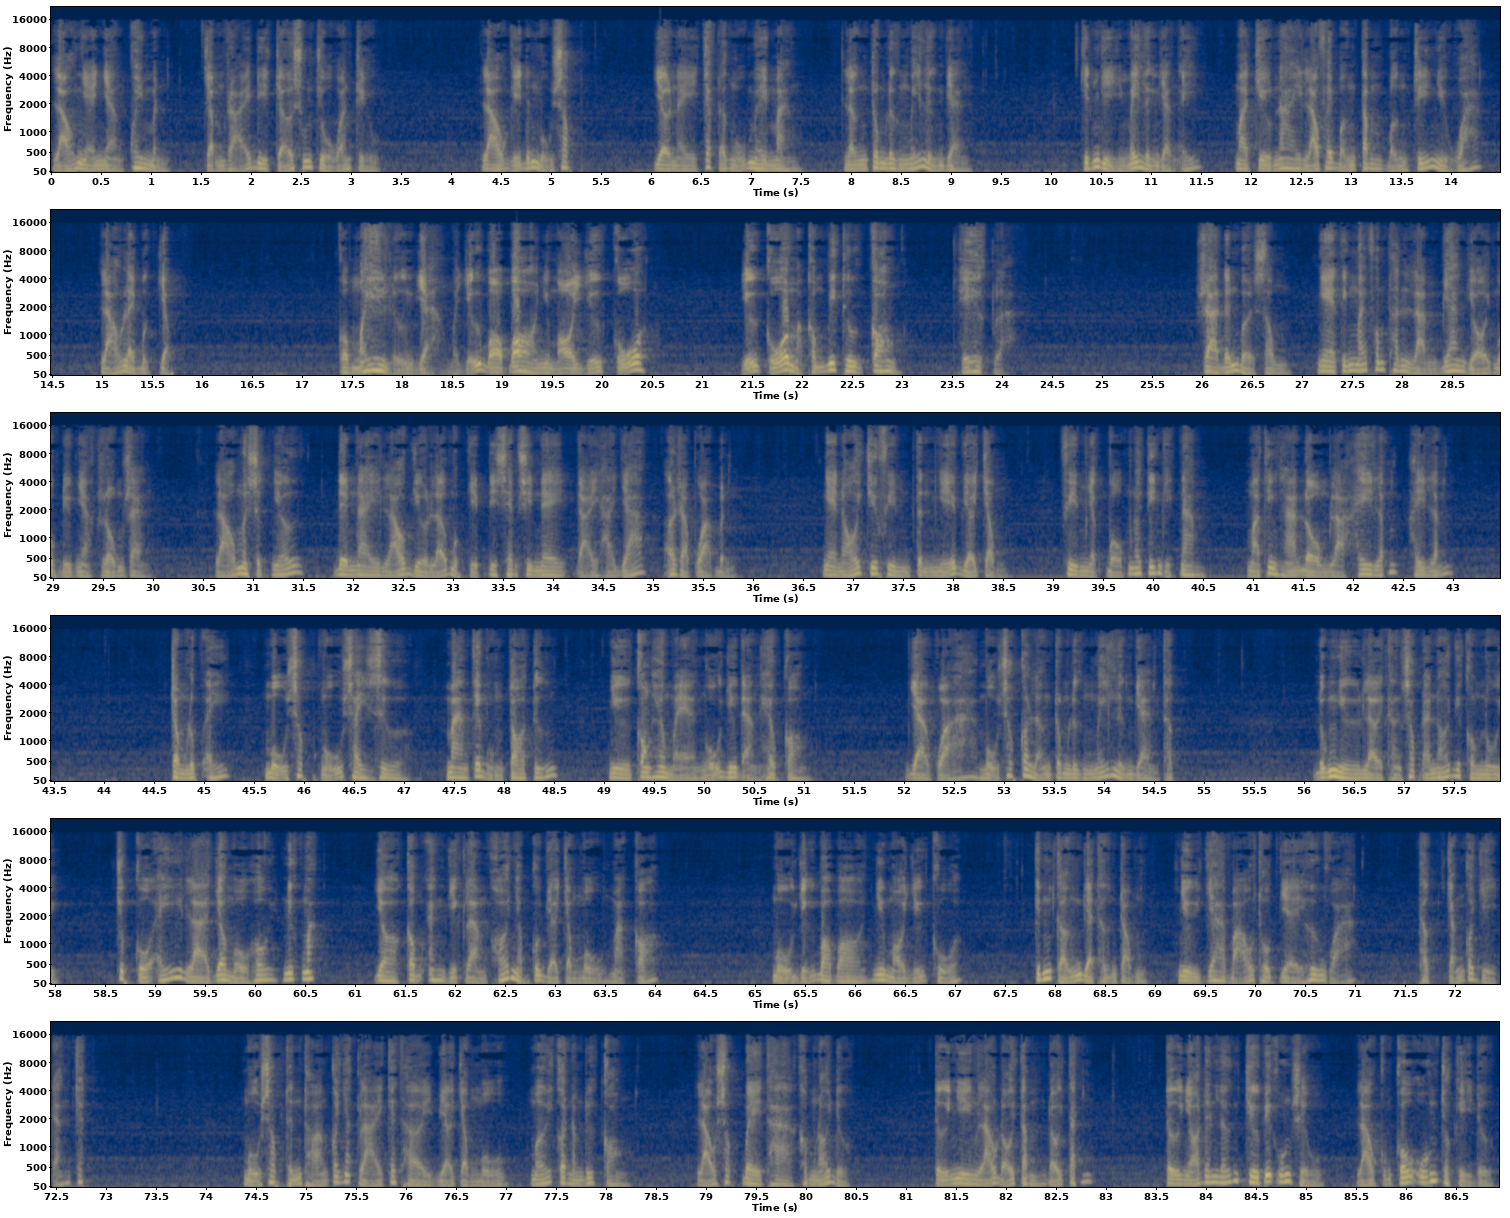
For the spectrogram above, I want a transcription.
Lão nhẹ nhàng quay mình, Chậm rãi đi trở xuống chùa quảng Triệu. Lão nghĩ đến mụ sóc. Giờ này chắc đã ngủ mê man Lận trong lưng mấy lượng vàng. Chính vì mấy lượng vàng ấy Mà chiều nay lão phải bận tâm bận trí nhiều quá. Lão lại bực dọc. Có mấy lượng vàng mà giữ bo bo như mọi giữ của Giữ của mà không biết thương con, Thiệt là. Ra đến bờ sông, Nghe tiếng máy phóng thanh làm vang dội một điệu nhạc rộn ràng. Lão mới sực nhớ, Đêm nay lão vừa lỡ một dịp đi xem cine Đại Hạ Giá ở Rạp Hòa Bình. Nghe nói chiếu phim Tình Nghĩa Vợ Chồng Phim Nhật Bổn nói tiếng Việt Nam Mà thiên hạ đồn là hay lắm hay lắm. Trong lúc ấy Mụ sóc ngủ say dưa Mang cái bụng to tướng Như con heo mẹ ngủ dưới đàn heo con. Và quả mụ sóc có lận trong lưng mấy lượng vàng thật. Đúng như lời thằng sóc đã nói với con nuôi Chút của ấy là do mồ hôi, nước mắt Do công ăn việc làm khó nhọc của vợ chồng mụ mà có. Mụ giữ bo bo như mọi giữ của Kính cẩn và thận trọng như gia bảo thuộc về hương quả Thật chẳng có gì đáng trách. Mụ sóc thỉnh thoảng có nhắc lại Cái thời vợ chồng mụ mới có năm đứa con. Lão sóc bê tha không nói được. Tự nhiên lão đổi tâm đổi tánh. Từ nhỏ đến lớn chưa biết uống rượu Lão cũng cố uống cho kỳ được.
